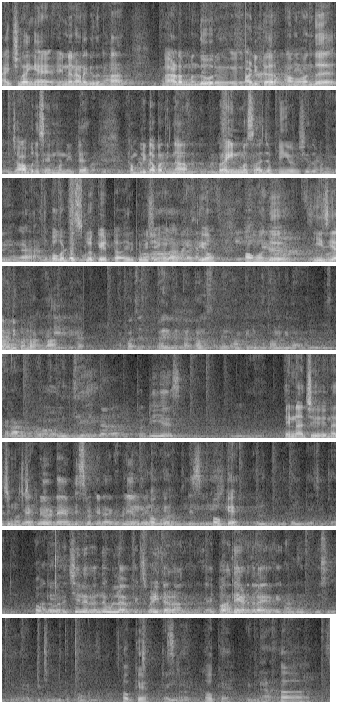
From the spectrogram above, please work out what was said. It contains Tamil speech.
ஆக்சுவலாக இங்கே என்ன நடக்குதுன்னா மேடம் வந்து ஒரு ஆடிட்டர் அவங்க வந்து ஜாப் ரிசைன் பண்ணிவிட்டு கம்ப்ளீட்டாக பார்த்தீங்கன்னா பிரெயின் மசாஜ் அப்படிங்கிற விஷயத்தை பண்ணிகிட்டு இருக்காங்க அது போக டிஸ்லொகேட் ஆகிருக்க விஷயங்களா எல்லாத்தையும் அவங்க வந்து ஈஸியாக ரெடி பண்ணுறாங்களாம் Lepas tu dari berta- tahun dari hampir 20 tahun lebih lah. Sekarang baru tergelincir. Years என்னாச்சு என்னாச்சுங்க மாஸ்டர் ஒரு டைம் டிஸ்லோகேட் ஆகி வெளியே வந்து ஓகே ஓகே எலும்பு வந்து கை விடாச்சு ஜாயிண்ட் ஓகே ஒரு சீனர் வந்து உள்ள ஃபிக்ஸ் பண்ணிட்டாராம். இப்போ அதே இடத்துல இருக்கு பூசி விட்டு அடிச்சு உள்ளுக்கு பம் பண்ணது ஓகே ஓகே ஆ.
